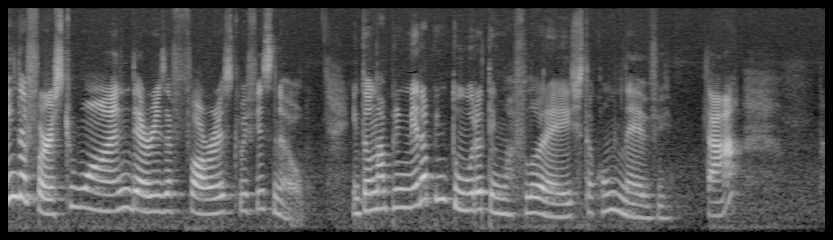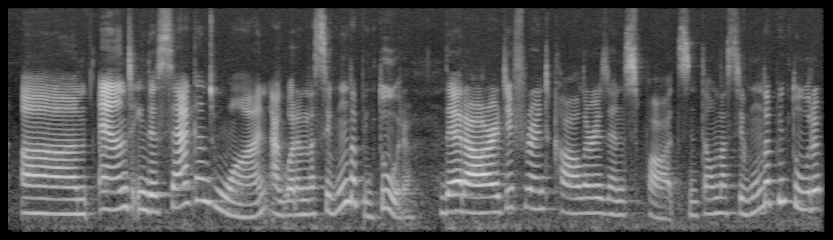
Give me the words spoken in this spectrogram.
In the first one, there is a forest with snow. Então, na primeira pintura tem uma floresta com neve, tá? Um, and in the second one, agora na segunda pintura, there are different colors and spots. Então, na segunda pintura,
